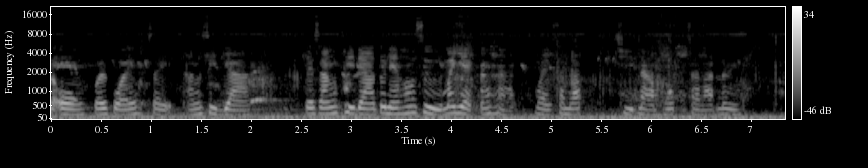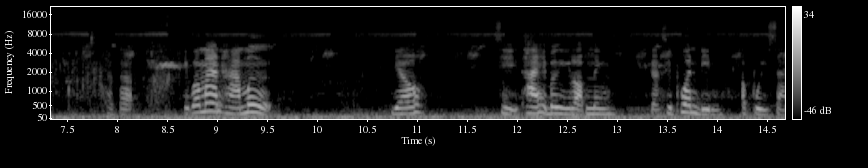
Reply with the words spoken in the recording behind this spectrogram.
ละอองฝอยๆใส่ถังฉีดยา แต่สังฉีดยาตัวนี้เขาซื้อมาแยกต่างหากไว้สำหรับฉีดน้ำหดสลัดเลย ประมาณหามือเดี๋ยวสีทายให้เบิ่งอีกรอบหนึ่งกับสิพ่วนดินเอาปุ๋ยใส่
